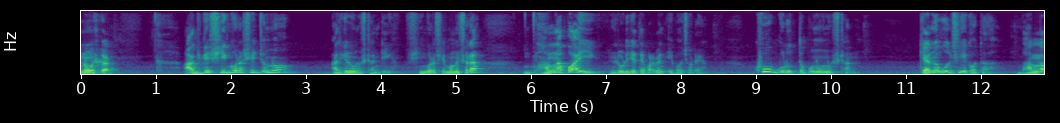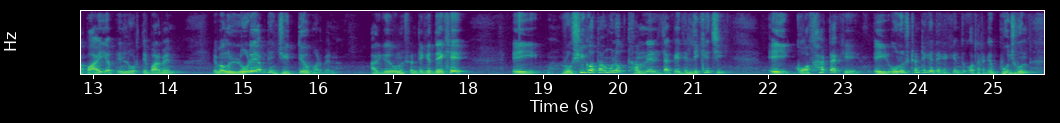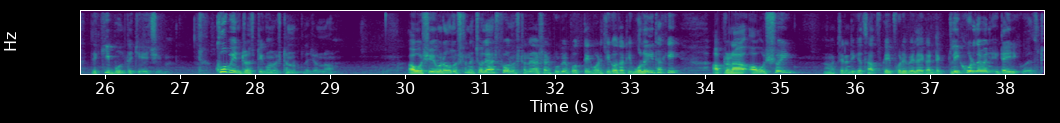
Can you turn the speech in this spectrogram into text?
নমস্কার। আজকে সিংহ রাশির জন্য আজকের অনুষ্ঠানটি। সিংহ রাশির মানুষেরা ভাঙা পাই লড়ে যেতে পারবেন এবছরে খুব গুরুত্বপূর্ণ অনুষ্ঠান। কেন বলছি এ কথা? ভাঙা পাই আপনি লড়তে পারবেন এবং লড়ে আপনি জিততেও পারবেন। আজকের অনুষ্ঠানটিকে দেখে এই রসিকতামূলক থামনেলটাকে যে লিখেছি, এই কথাটাকে, এই অনুষ্ঠানটিকে দেখে কিন্তু কথাটাকে বুঝুন যে কী বলতে চেয়েছি। খুব ইন্টারেস্টিং অনুষ্ঠান আপনাদের জন্য। অবশ্যই আমরা অনুষ্ঠানে চলে আসব। অনুষ্ঠানে আসার পূর্বে প্রত্যেকবার যে কথাটি বলেই থাকি, আপনারা অবশ্যই আমার চ্যানেলটিকে সাবস্ক্রাইব করে বেল আইকনটা ক্লিক করে দেবেন, এটাই রিকোয়েস্ট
